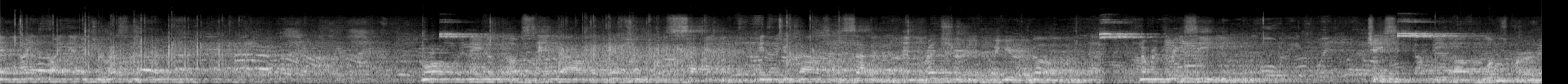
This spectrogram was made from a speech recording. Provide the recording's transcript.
and 9th by amateur wrestling. Morrill, a native of Sandown, New Hampshire, was second 2007 and redshirted a year ago. Number three seed, Jason Guffey of Bloomsburg,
